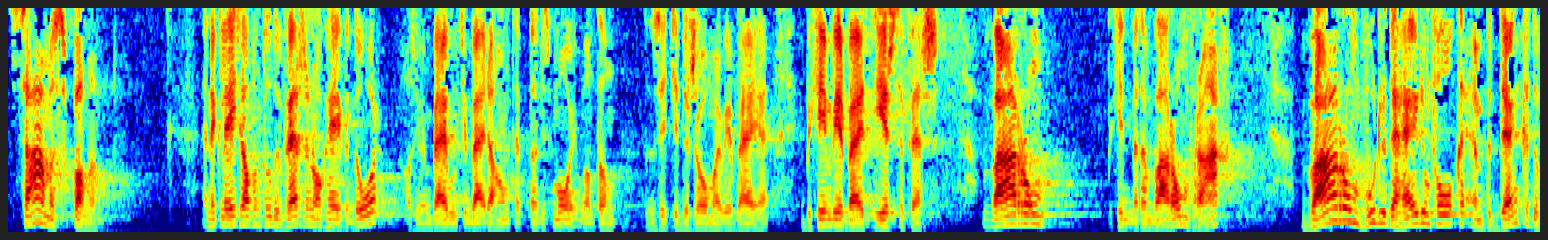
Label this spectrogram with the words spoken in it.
Samenspannen. En ik lees af en toe de versen nog even door. Als u een bijbeltje bij de hand hebt, dat is mooi, want dan, dan zit je er zomaar weer bij. Hè? Ik begin weer bij het eerste vers. Waarom, begint met een waarom-vraag. Waarom woeden de heidenvolken en bedenken de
